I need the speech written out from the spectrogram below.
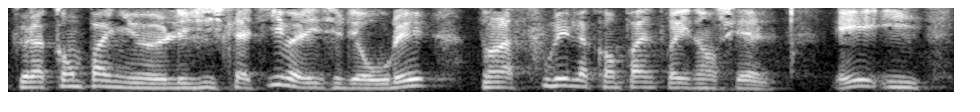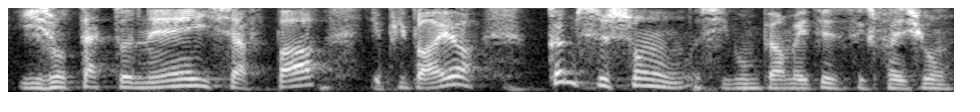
que la campagne législative allait se dérouler dans la foulée de la campagne présidentielle. Et ils, ils ont tâtonné, ils savent pas. Et puis par ailleurs, comme ce sont, si vous me permettez cette expression,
